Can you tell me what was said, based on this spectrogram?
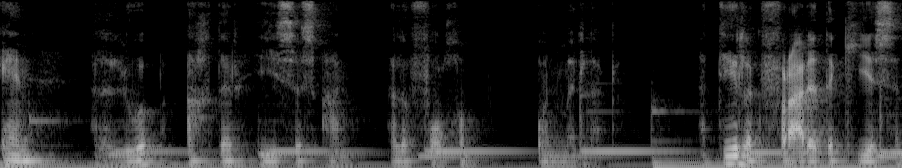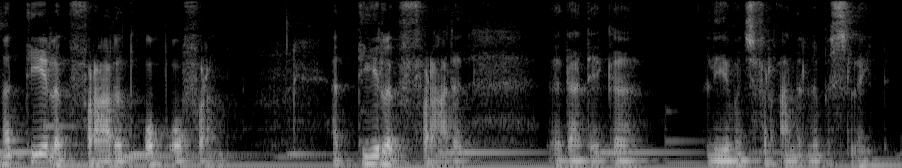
en hulle loop agter Jesus aan. Hulle volg hom onmiddellik. Natuurlik vra dit 'n keuse, natuurlik vra dit opoffering. Natuurlik vra dit dat ek 'n lewensveranderende besluit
